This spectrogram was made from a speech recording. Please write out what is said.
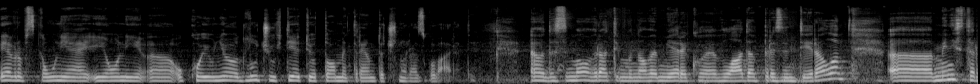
Evropska unija i oni e, koji u njoj odlučuju htjeti o tome trenutačno razgovarati. Evo da se malo vratimo na ove mjere koje je vlada prezentirala. ministar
